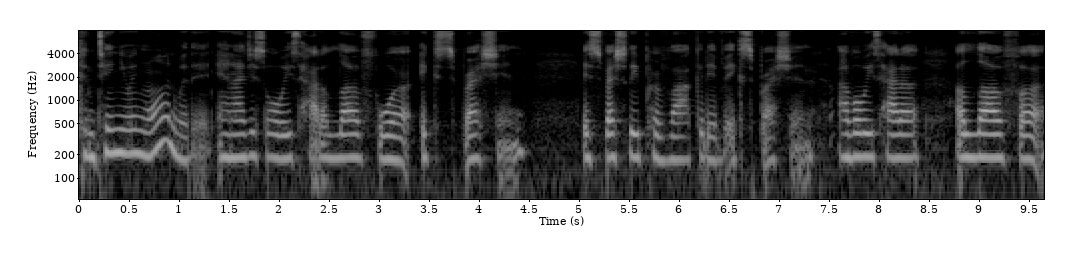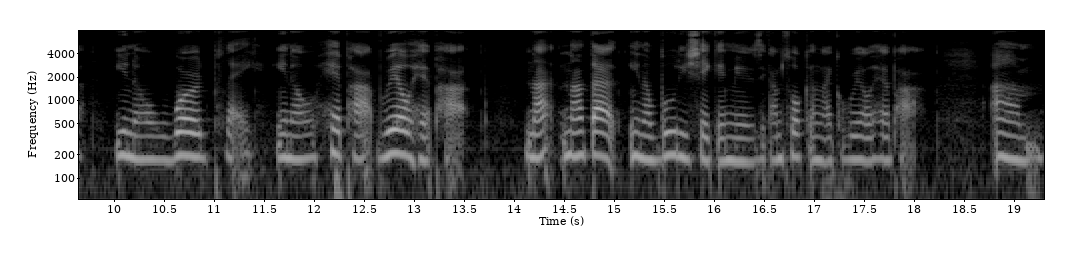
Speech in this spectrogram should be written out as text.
continuing on with it. And I just always had a love for expression especially provocative expression. I've always had a, a love for, you know, wordplay, you know, hip hop, real hip hop. Not not that, you know, booty shaking music. I'm talking like real hip hop. Um,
